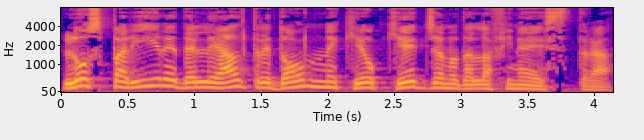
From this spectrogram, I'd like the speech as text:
Lo sparire delle altre donne che occhieggiano dalla finestra,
